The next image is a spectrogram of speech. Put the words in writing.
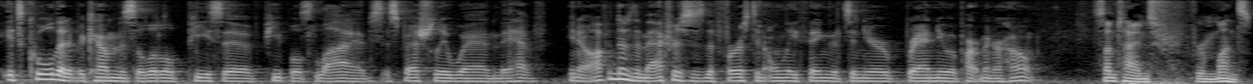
it's cool that it becomes a little piece of people's lives, especially when they have, you know, oftentimes the mattress is the first and only thing that's in your brand new apartment or home Sometimes for months.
